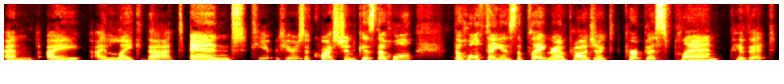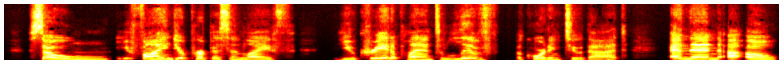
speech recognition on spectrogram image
and i i like that and here, here's a question because the whole the whole thing is the playground project purpose plan pivot so mm-hmm. you find your purpose in life you create a plan to live according to that. And then, uh oh,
